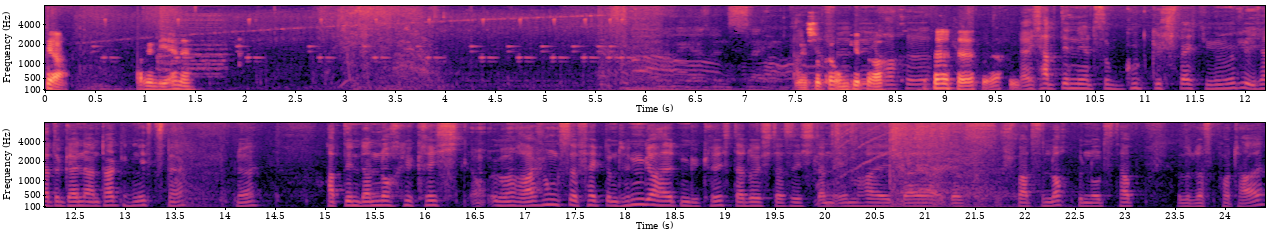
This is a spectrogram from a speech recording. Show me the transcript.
Ja, habe ich mir eine. Ist sogar umgebracht. Ja, Ja, ich hab den jetzt so gut geschwächt wie möglich. Ich hatte keine Attacke, nichts mehr. Ne? Hab den dann noch gekriegt, Überraschungseffekt und hingehalten gekriegt, dadurch, dass ich dann eben halt da das schwarze Loch benutzt habe, also das Portal.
